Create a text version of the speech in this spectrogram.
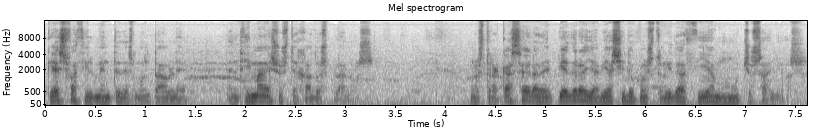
que es fácilmente desmontable encima de sus tejados planos. Nuestra casa era de piedra y había sido construida hacía muchos años.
